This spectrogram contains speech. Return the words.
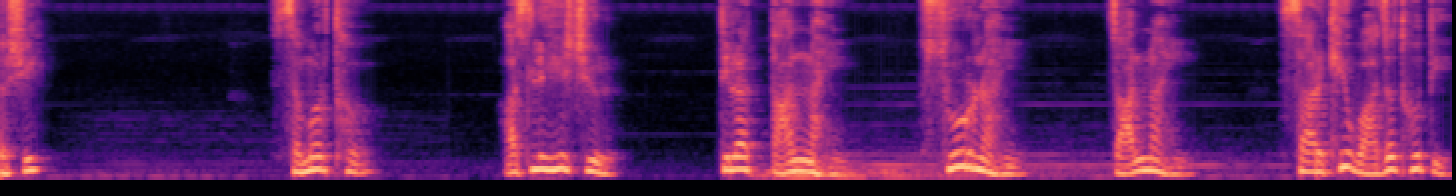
तशी? समर्थ असली ही शिळ तिला ताल नाही सूर नाही चाल नाही सारखी वाजत होती.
